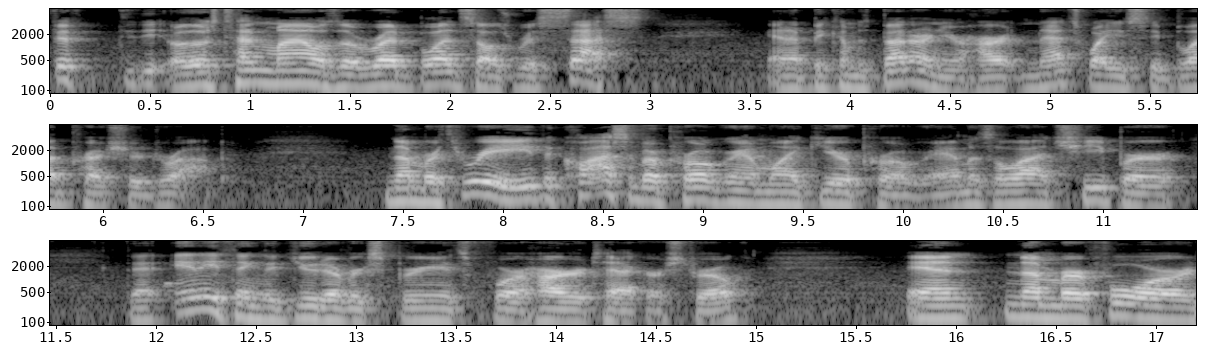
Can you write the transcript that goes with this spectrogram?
50 or those 10 miles of red blood cells recess and it becomes better in your heart, and that's why you see blood pressure drop. Number three, the cost of a program like your program is a lot cheaper than anything that you'd ever experience for a heart attack or stroke. And number four,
